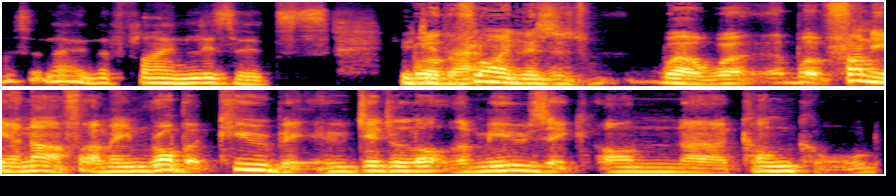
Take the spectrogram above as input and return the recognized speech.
was it no the flying lizards well the that. flying lizards well were, well funny enough i mean robert cubitt who did a lot of the music on uh, concorde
